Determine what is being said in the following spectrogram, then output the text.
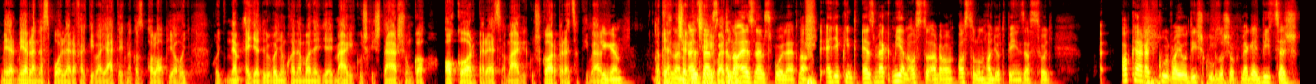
miért, miért lenne spoiler effektív a játéknak az alapja, hogy, hogy nem egyedül vagyunk, hanem van egy, egy mágikus kis társunk, a, a Karperec, a mágikus Karperec, akivel Igen. Akinek ez, nem, ez, nem, na, ez nem spoiler. Na, egyébként ez meg milyen asztalon, asztalon hagyott pénz ez, hogy akár egy kurva jó diskurzusok, meg egy vicces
